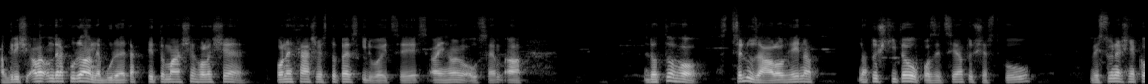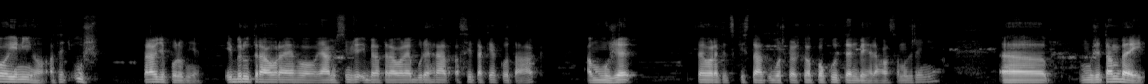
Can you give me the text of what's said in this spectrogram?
A když ale Ondra Kudela nebude, tak ty Tomáše Holeše ponecháš ve stoperské dvojici s Ajahamem Ousem a do toho středu zálohy na na tu štítovou pozici, na tu šestku, vysuneš někoho jiného. A teď už pravděpodobně Ibru Traorého, já myslím, že Ibra Traoré bude hrát asi tak jako tak a může teoreticky stát u Božka pokud ten by hrál samozřejmě. Uh, může tam být.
